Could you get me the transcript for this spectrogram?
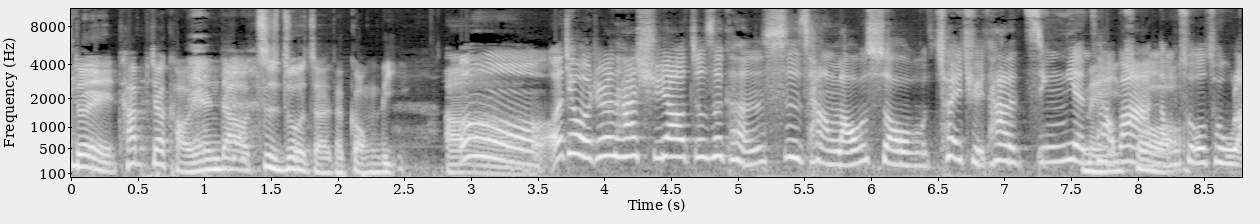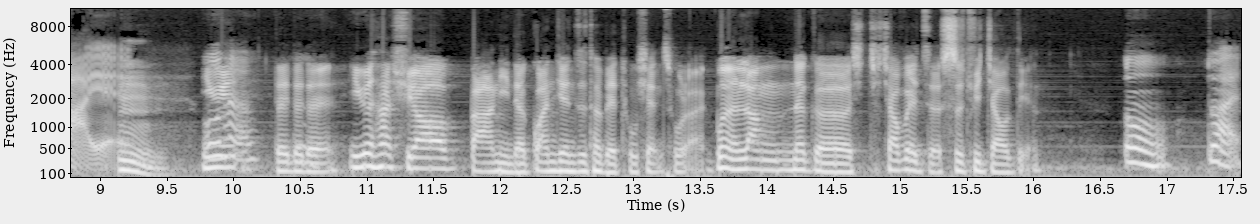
对，它比较考验到制作者的功力。哦，而且我觉得他需要就是可能市场老手萃取他的经验，才有办法浓缩出来耶。嗯，因为对对对，因为他需要把你的关键字特别凸显出来，不能让那个消费者失去焦点。嗯，对。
